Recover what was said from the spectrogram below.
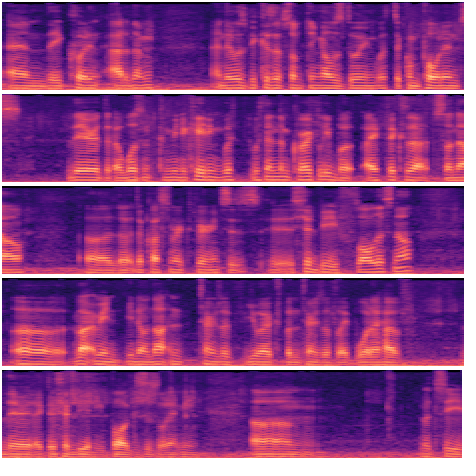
and they couldn't add them. And it was because of something I was doing with the components there that I wasn't communicating with within them correctly but I fixed that. So now uh, the the customer experience is it should be flawless now. Uh, not, I mean you know not in terms of UX but in terms of like what I have there like there shouldn't be any bugs is what I mean. Um, let's see.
